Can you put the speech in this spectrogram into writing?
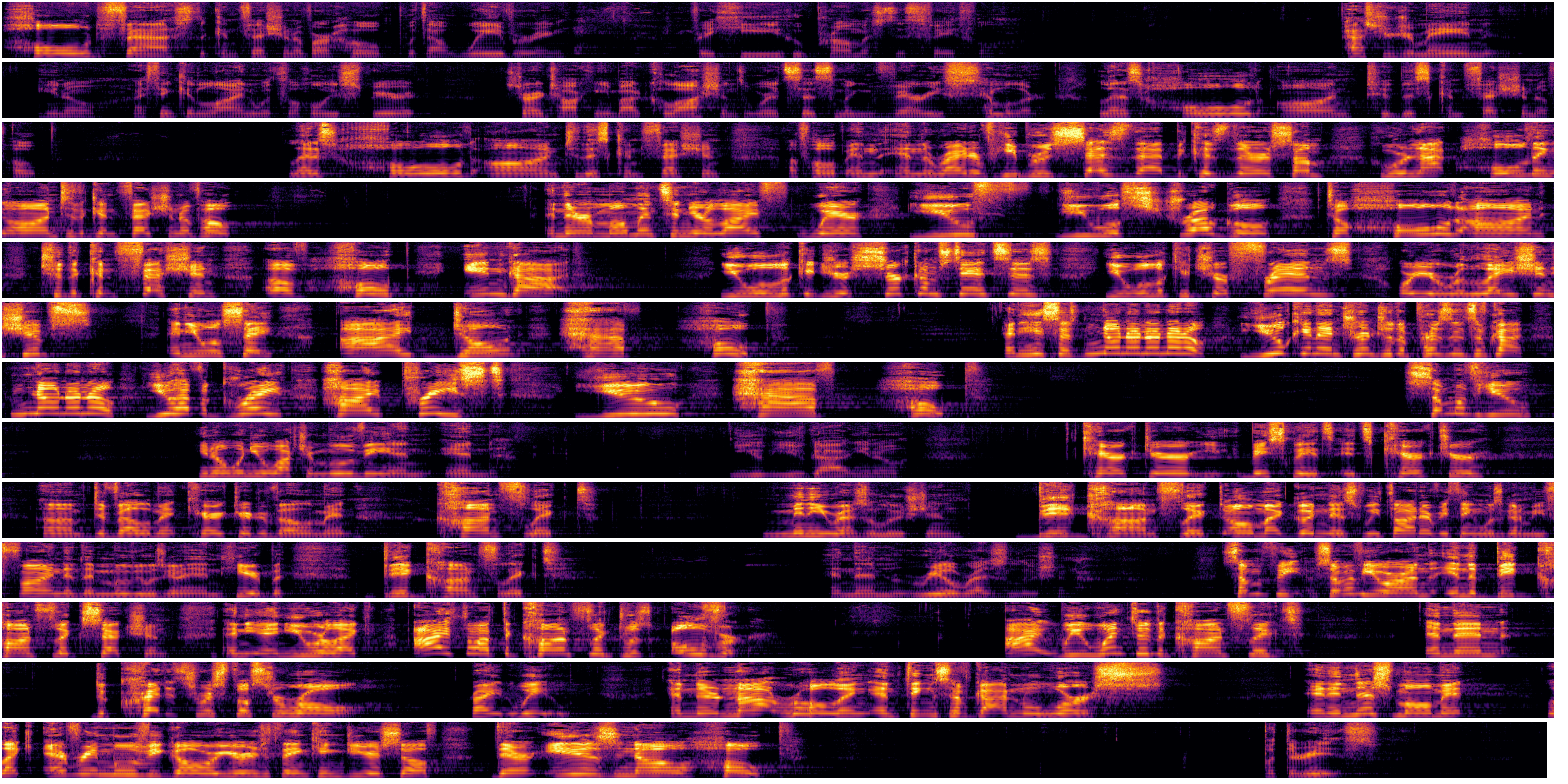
hold fast the confession of our hope without wavering, for he who promised is faithful. Pastor Jermaine, you know, I think in line with the Holy Spirit, started talking about Colossians, where it says something very similar. Let us hold on to this confession of hope. Let us hold on to this confession of hope. And, and the writer of Hebrews says that because there are some who are not holding on to the confession of hope. And there are moments in your life where you, you will struggle to hold on to the confession of hope in God. You will look at your circumstances, you will look at your friends or your relationships, and you will say, I don't have hope. And he says, No, no, no, no, no. You can enter into the presence of God. No, no, no. You have a great high priest. You have hope. Some of you, you know, when you watch a movie and, and you, you've got, you know, character, you, basically it's, it's character um, development, character development, conflict, mini resolution, big conflict. Oh my goodness, we thought everything was going to be fine and the movie was going to end here, but big conflict and then real resolution. Some of you, some of you are in the big conflict section, and, and you were like, I thought the conflict was over. I, we went through the conflict, and then the credits were supposed to roll, right? We, and they're not rolling, and things have gotten worse. And in this moment, like every moviegoer, you're thinking to yourself, there is no hope. But there is,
